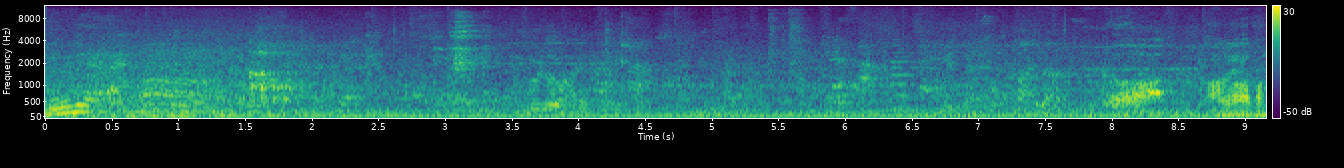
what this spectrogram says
うめえああばっ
